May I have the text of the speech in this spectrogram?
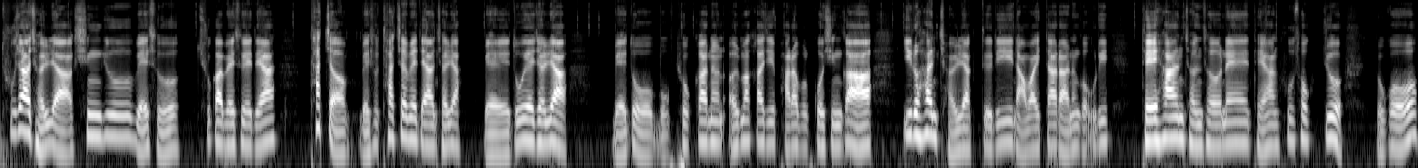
투자 전략 신규 매수 추가 매수에 대한 타점 매수 타점에 대한 전략 매도의 전략 매도 목표가는 얼마까지 바라볼 것인가 이러한 전략들이 나와 있다라는 거 우리 대한전선에 대한 후속주 요거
